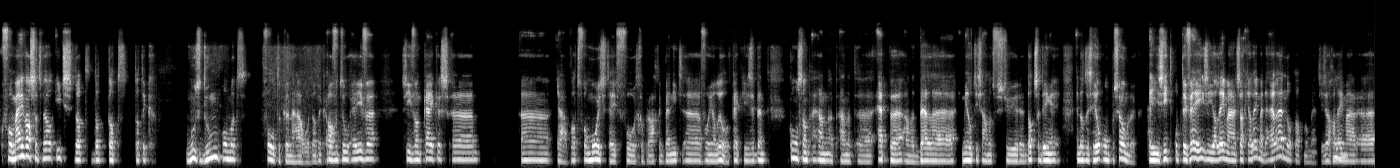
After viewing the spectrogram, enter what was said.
voor mij was het wel iets dat, dat, dat, dat ik moest doen om het vol te kunnen houden. Dat ik af en toe even zie van, kijk eens, uh, uh, ja, wat voor moois het heeft voortgebracht. Ik ben niet uh, voor Jan Lul. Kijk, je bent constant aan het, aan het uh, appen, aan het bellen, mailtjes aan het versturen, dat soort dingen. En dat is heel onpersoonlijk. En je ziet op tv, zie je alleen maar, zag je alleen maar de ellende op dat moment. Je zag alleen maar uh,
